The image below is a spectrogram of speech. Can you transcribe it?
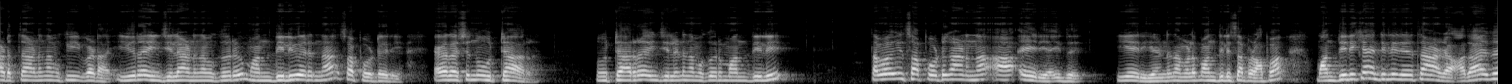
അടുത്താണ് നമുക്ക് ഇവിടെ. ഈ റേഞ്ചിലാണ് നമുക്കൊരു മന്തിലി വരുന്ന സപ്പോർട്ട് ഏരിയ ഏകദേശം നൂറ്റാറ്. നൂറ്റാറ് റേഞ്ചിലാണ് നമുക്കൊരു മന്തിലി നമ്മൾ ഈ സപ്പോർട്ട് കാണുന്ന ആ ഏരിയ ഇത്. ഈ ഏരിയയാണ് നമ്മൾ മന്തിലി സപ്പോർട്ട് അപ്പോൾ മന്തിലി ക്യാൻഡിൽ ഇതിന് താഴെ. അതായത്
